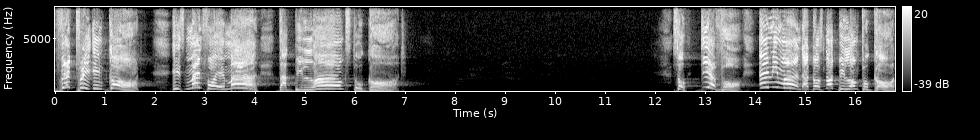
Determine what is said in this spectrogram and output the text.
Victory in God is meant for a man that belongs to God. So, therefore, any man that does not belong to God,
